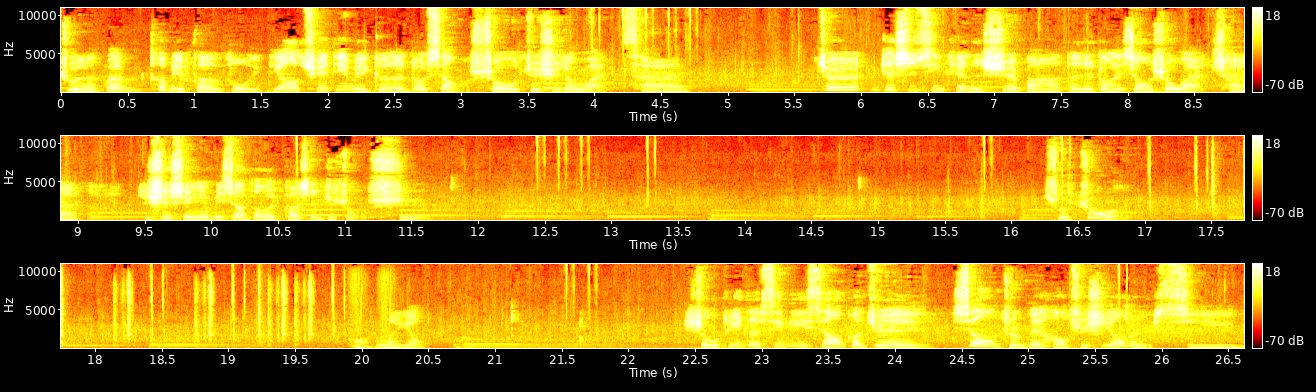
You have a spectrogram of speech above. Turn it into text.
主人吩特别吩咐，一定要确定每个人都享受这次的晚餐。这应该是今天的事吧？大家都很享受晚餐，只是谁也没想到会发生这种事。锁住了。哦，不能用。手提的行李箱感觉像准备好随时要旅行。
